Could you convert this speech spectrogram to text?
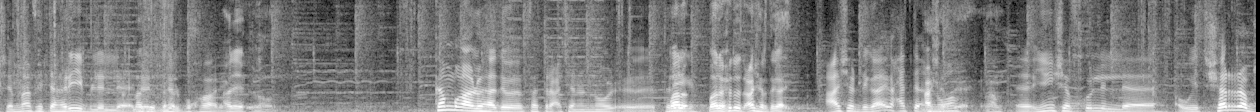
عشان ما في تهريب لل... ما في تهريب. للبخار يعني. عليك نور. كم قالوا هذا فتره عشان إنه آه، الطريقة؟ باله حدود 10 دقائق 10 دقائق حتى 10 إنه دقائق نعم. آه، ينشف كل أو يتشرب,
